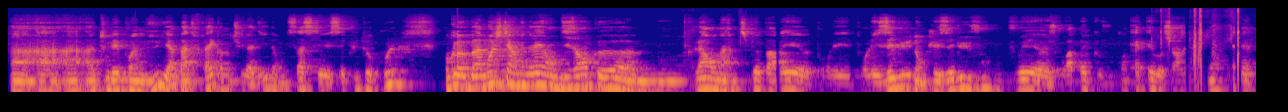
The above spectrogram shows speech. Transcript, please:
à, à, à, tous les points de vue. Il n'y a pas de frais, comme tu l'as dit. Donc ça, c'est plutôt cool. Donc euh, bah, moi, je terminerai en disant que euh, là, on a un petit peu parlé pour les pour les élus. Donc les élus, vous, vous pouvez, je vous rappelle que vous contactez vos chargés de clientèle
